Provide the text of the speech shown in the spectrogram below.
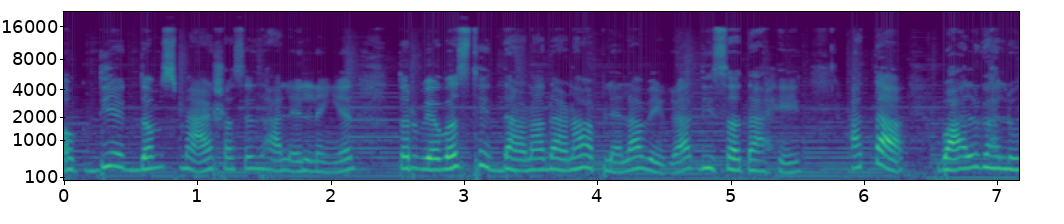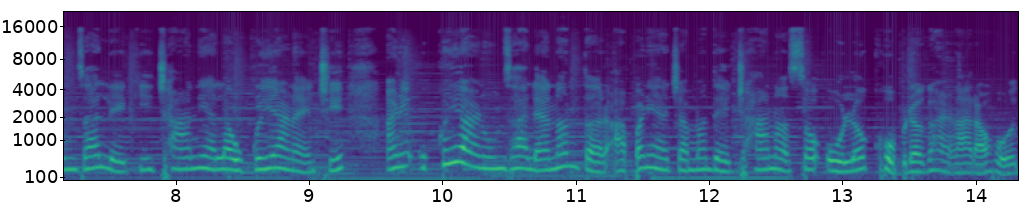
अगदी एकदम स्मॅश असे झालेले नाही आहेत तर व्यवस्थित दाणा दाणा आपल्याला वेगळा दिसत आहे. आता वाल घालून झाले की छान याला उकळी आणायची आणि उकळी आणून झाल्यानंतर आपण याच्यामध्ये छान असं ओलं खोबरं घालणार आहोत.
